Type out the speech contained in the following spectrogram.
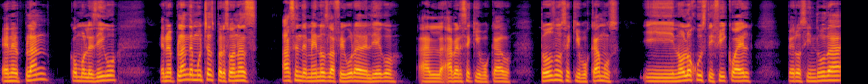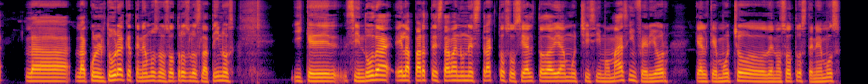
En el plan, como les digo, en el plan de muchas personas hacen de menos la figura del Diego al haberse equivocado. Todos nos equivocamos y no lo justifico a él, pero sin duda la, la cultura que tenemos nosotros los latinos y que sin duda él aparte estaba en un extracto social todavía muchísimo más inferior que el que muchos de nosotros tenemos,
